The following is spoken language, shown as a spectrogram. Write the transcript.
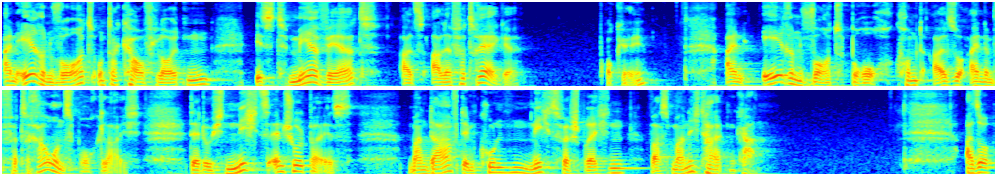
Ein Ehrenwort unter Kaufleuten ist mehr wert als alle Verträge. Okay. Ein Ehrenwortbruch kommt also einem Vertrauensbruch gleich, der durch nichts entschuldbar ist. Man darf dem Kunden nichts versprechen, was man nicht halten kann. Also,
